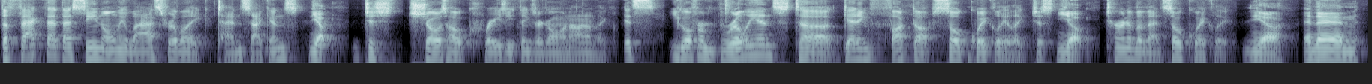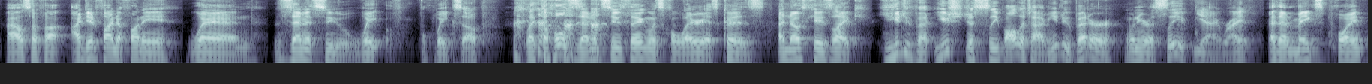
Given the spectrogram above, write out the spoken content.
the fact that that scene only lasts for like 10 seconds Yep. just shows how crazy things are going on. Like it's you go from brilliance to getting fucked up so quickly, like just Yep. turn of events so quickly. Yeah. And then I also found I did find it funny when Zenitsu wake wakes up. Like the whole Zenitsu thing was hilarious because Inosuke's like, you do better. You should just sleep all the time. You do better when you're asleep. Yeah, right. and then makes point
